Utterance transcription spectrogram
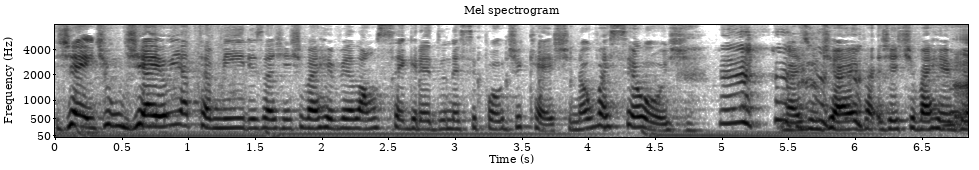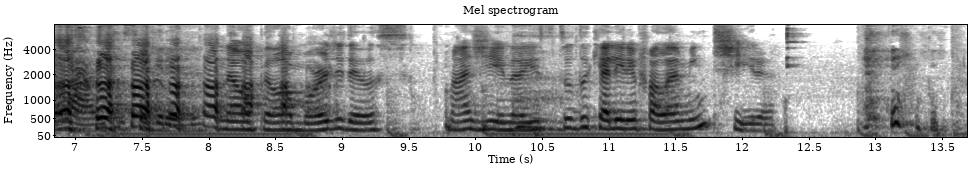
Gente, um dia eu e a Tamires, a gente vai revelar um segredo nesse podcast. Não vai ser hoje. Mas um dia a gente vai revelar esse segredo. Não, pelo amor de Deus. Imagina, isso tudo que a Aline fala é mentira.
